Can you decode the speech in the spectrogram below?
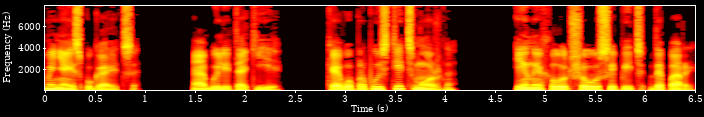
меня испугается. А были такие, кого пропустить можно. Иных лучше усыпить до поры.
